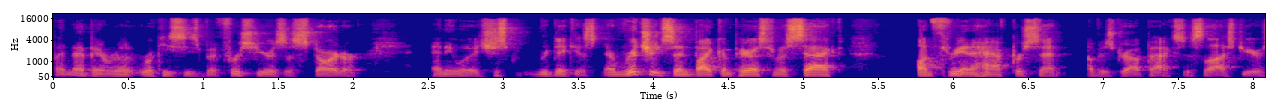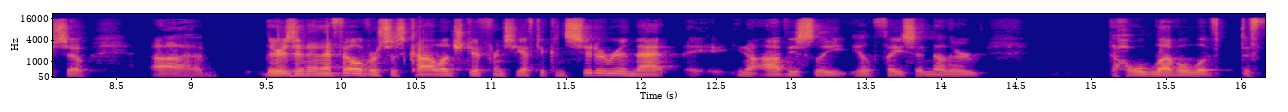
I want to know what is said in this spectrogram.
might not have been rookie season, but first year as a starter. Anyway, it's just ridiculous. Now, Richardson, by comparison, was sacked on three and a half percent of his dropbacks this last year. So uh, there is an NFL versus college difference you have to consider in that. You know, obviously he'll face another whole level of def-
